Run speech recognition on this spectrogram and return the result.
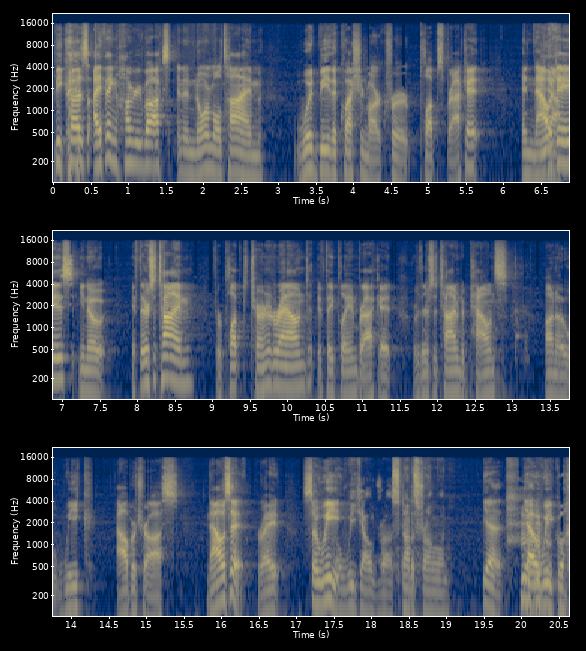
because I think Hungry Box in a normal time would be the question mark for Plup's bracket. And nowadays, you know, if there's a time for Plup to turn it around if they play in bracket, or there's a time to pounce on a weak albatross. Now is it, right? So we A weak albatross, not a strong one. yeah, yeah, a weak one.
